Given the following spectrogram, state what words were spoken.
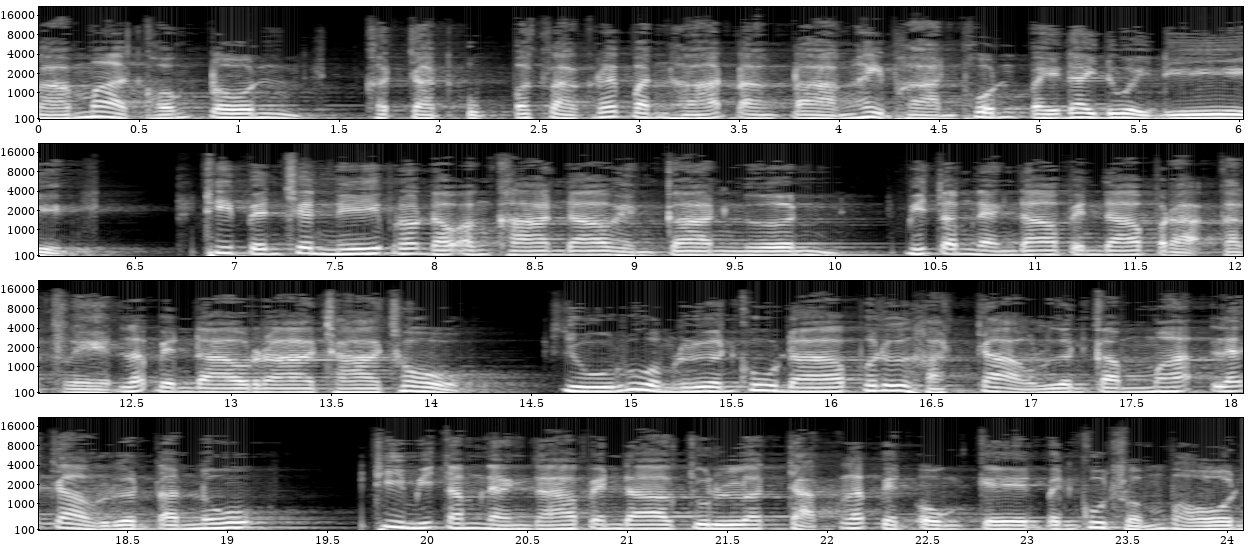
สามารถของตน ขจัดอุปสรรคและปัญหาต่างๆ ให้ผ่านพ้นไปได้ด้วยดี ที่เป็นเช่นนี้เพราะดาวอังคารดาวแห่งการเงิน มีตำแหน่งดาวเป็นดาวประเกษตรและเป็นดาวราชาโชค อยู่ร่วมเรือนคู่ดาวพฤหัสเจ้าเรือนกัมมะ และเจ้าเรือนตนุ ที่มีตำแหน่งดาวเป็นดาวจุลจักรและเป็นองค์เกณฑ์เป็นคู่สมพล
